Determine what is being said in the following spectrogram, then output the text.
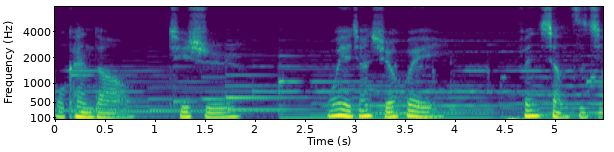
我看到，其实我也将学会分享自己。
